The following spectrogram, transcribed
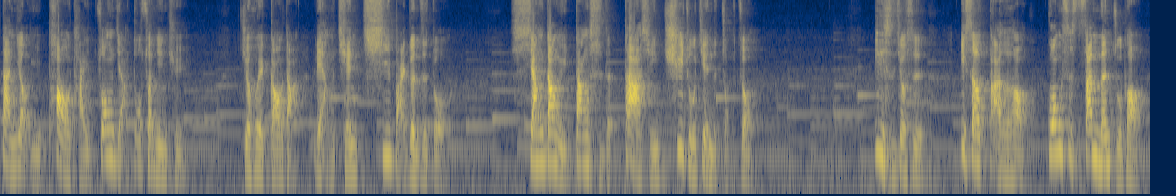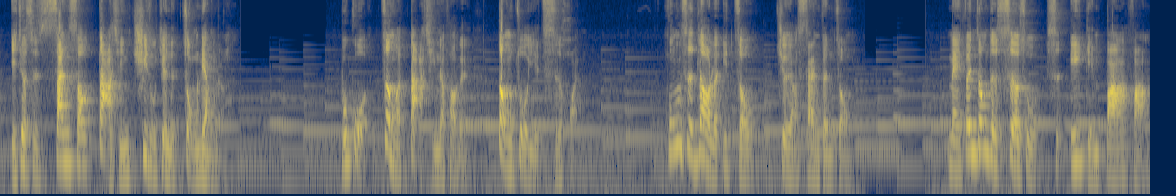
弹药与炮台装甲都算进去，就会高达两千七百吨之多，相当于当时的大型驱逐舰的总重。意思就是，一艘大和号光是三门主炮，也就是三艘大型驱逐舰的重量了。不过，这么大型的炮弹，动作也迟缓，光是绕了一周就要三分钟，每分钟的射速是一点八发。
